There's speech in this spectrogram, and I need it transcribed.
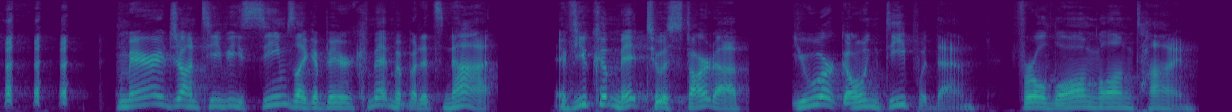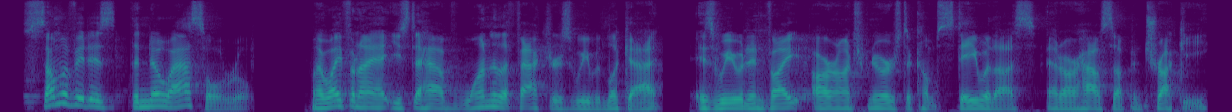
Marriage on TV seems like a bigger commitment, but it's not. If you commit to a startup, you are going deep with them for a long, long time. Some of it is the no asshole rule. My wife and I used to have one of the factors we would look at is we would invite our entrepreneurs to come stay with us at our house up in Truckee.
